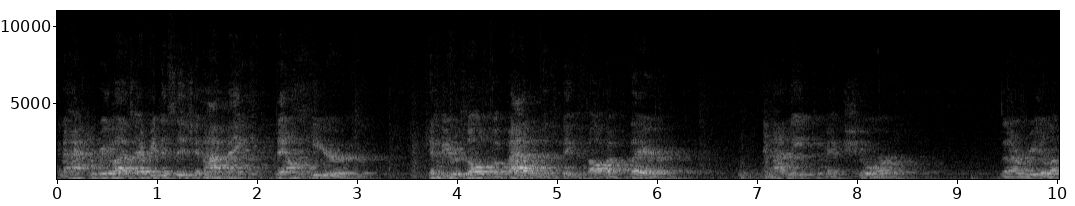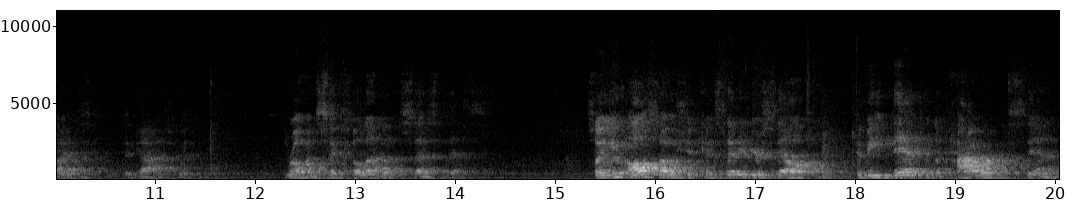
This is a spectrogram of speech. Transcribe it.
And I have to realize every decision I make down here can be a result of a battle that's being fought up there, and I need to make sure that I realize that God is with me. Romans 6.11 says this. So you also should consider yourself to be dead to the power of sin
